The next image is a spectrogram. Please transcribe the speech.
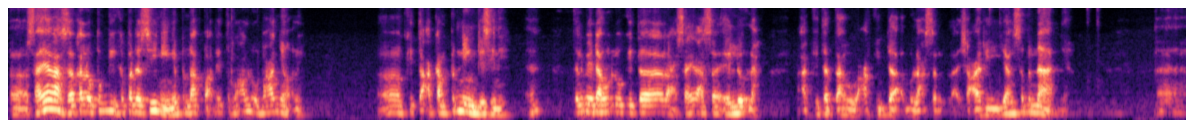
uh, saya rasa kalau pergi kepada sini ni pendapat ni terlalu banyak ni. Uh, kita akan pening di sini uh. terlebih dahulu kita saya rasa eloklah uh, kita tahu akidah Abu Hasan Al-Syari yang sebenarnya. Uh,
